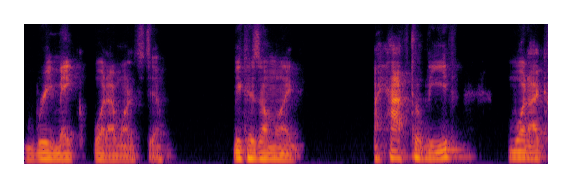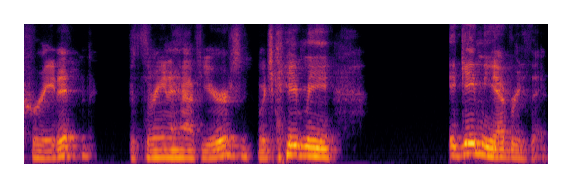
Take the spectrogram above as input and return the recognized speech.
remake what I wanted to do because I'm like, I have to leave what I created for three and a half years, which gave me, it gave me everything,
